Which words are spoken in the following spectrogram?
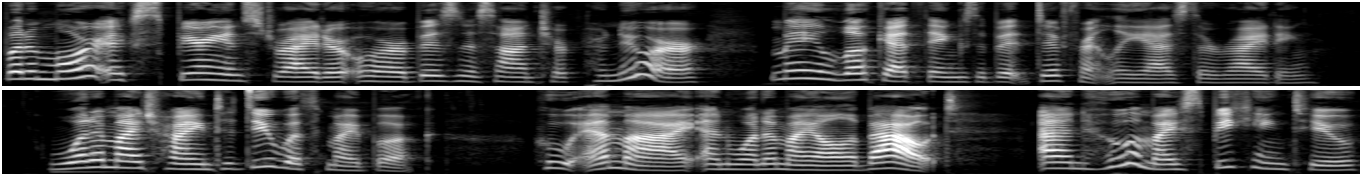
But a more experienced writer or a business entrepreneur may look at things a bit differently as they're writing. What am I trying to do with my book? Who am I and what am I all about? And who am I speaking to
